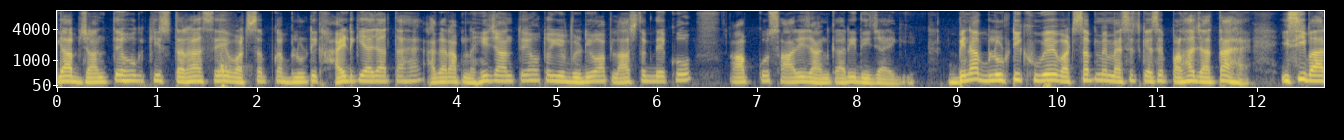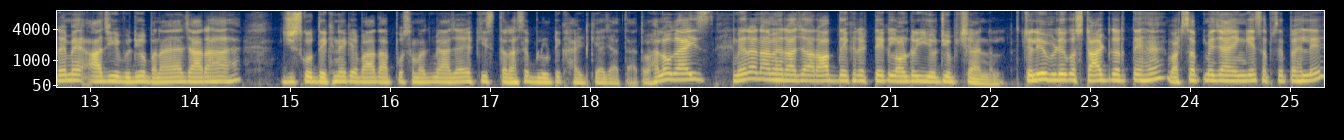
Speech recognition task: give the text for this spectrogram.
या आप जानते हो कि किस तरह से व्हाट्सएप का ब्लू टिक हाइड किया जाता है? अगर आप नहीं जानते हो तो ये वीडियो आप लास्ट तक देखो। आपको सारी जानकारी दी जाएगी। बिना ब्लू टिक हुए व्हाट्सएप में मैसेज कैसे पढ़ा जाता है? इसी बारे में आज ये वीडियो बनाया जा रहा है, जिसको देखने के बाद आपको समझ में आ जाएगा किस तरह से ब्लू टिक हाइड किया जाता है। तो हेलो गाइज़ मेरा नाम है राजा और आप देख रहे हैं टेक लॉन्ड्री यूट्यूब चैनल चलिए वीडियो को स्टार्ट करते हैं। व्हाट्सएप में जाएँगे सबसे पहले।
